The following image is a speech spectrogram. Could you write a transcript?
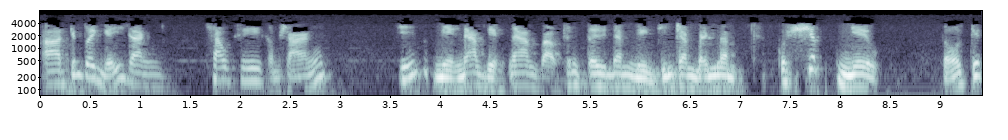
à, chúng tôi nghĩ rằng sau khi Cộng sản chiếm miền Nam Việt Nam vào tháng 4 năm 1975 có rất nhiều tổ chức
